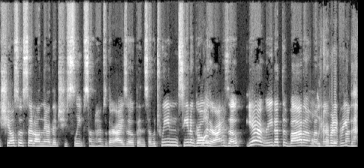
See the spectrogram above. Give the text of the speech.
She also said on there that she sleeps sometimes with her eyes open. So between seeing a girl with her eyes open, yeah, read at the bottom. Holy crap! I didn't read that.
